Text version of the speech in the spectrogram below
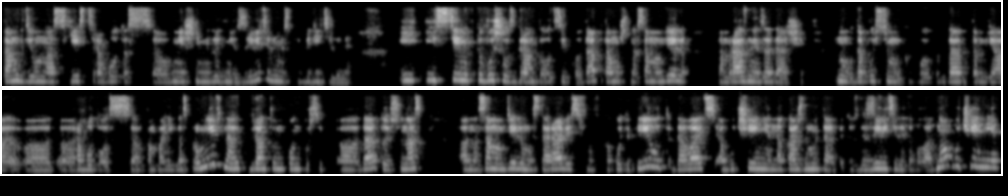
там, где у нас есть работа с внешними людьми, с заявителями, с победителями, и, и с теми, кто вышел из грантового цикла, да, потому что на самом деле там разные задачи. Ну, допустим, как бы, когда там я э, работала с компанией «Газпромнефть» на грантовом конкурсе, э, да, то есть у нас а на самом деле мы старались в какой-то период давать обучение на каждом этапе. То есть для заявителей это было одно обучение,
